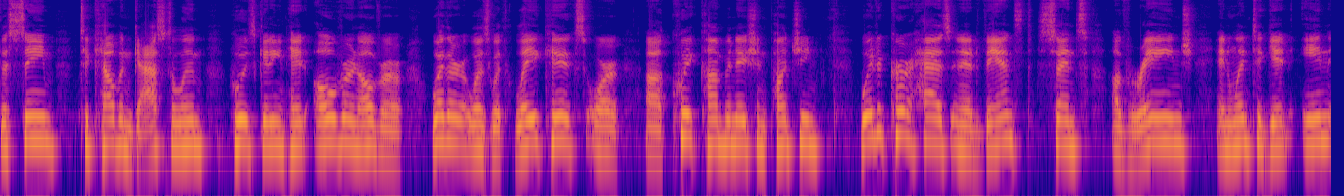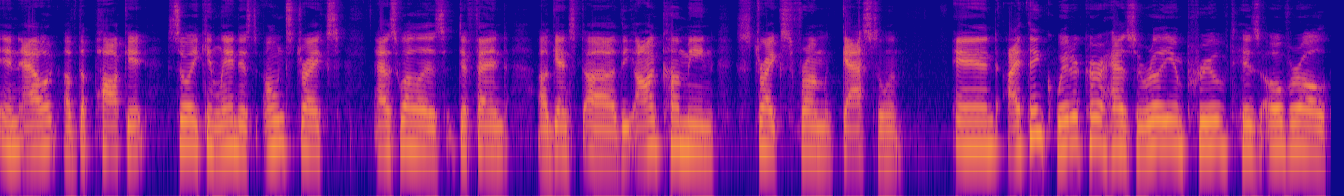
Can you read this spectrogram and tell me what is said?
the same to Kelvin Gastelum, who is getting hit over and over, whether it was with leg kicks or uh, quick combination punching. Whitaker has an advanced sense of range and when to get in and out of the pocket so he can land his own strikes as well as defend against uh, the oncoming strikes from Gastelum. And I think Whitaker has really improved his overall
